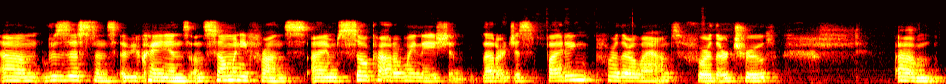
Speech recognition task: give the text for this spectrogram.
um, resistance of Ukrainians on so many fronts. I'm so proud of my nation that are just fighting for their land, for their truth. Um,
